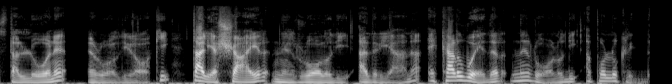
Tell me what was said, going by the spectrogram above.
Stallone nel ruolo di Rocky, Talia Shire nel ruolo di Adriana e Carl Weather nel ruolo di Apollo Creed.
